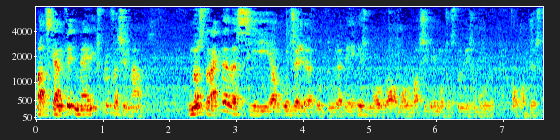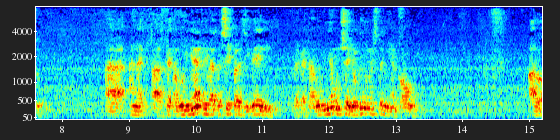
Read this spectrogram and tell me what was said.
pels que han fet mèrits professionals. No es tracta de si el conseller de Cultura té, és molt bo o molt bo, si té molts estudis o, molt, o pocs estudis. Uh, en, a Catalunya ha arribat a ser president de Catalunya un senyor que només tenia cou. Al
